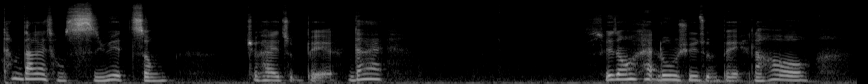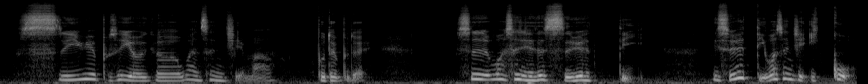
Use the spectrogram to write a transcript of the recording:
他们大概从十月中。就开始准备了，你大概，随着会开陆陆续续准备，然后十一月不是有一个万圣节吗？不对不对，是万圣节是十月底。你十月底万圣节一过，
